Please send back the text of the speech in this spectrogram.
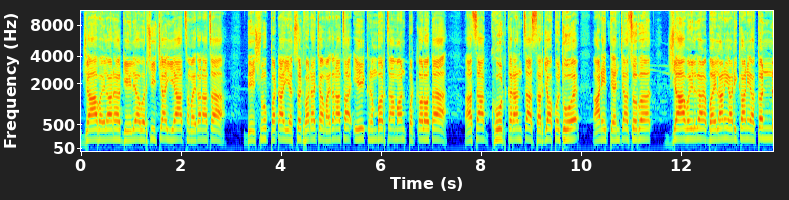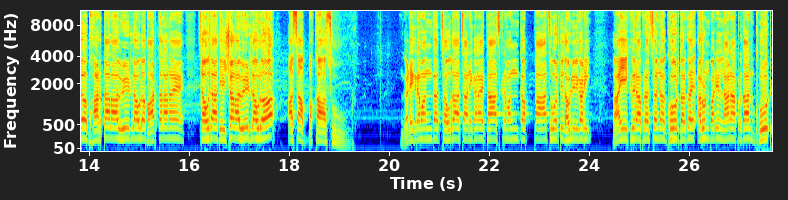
ज्या बैलानं गेल्या वर्षीच्या याच मैदानाचा देशमुख पटा एकसठ फटाच्या मैदानाचा एक नंबरचा मान पटकावला होता. असा घोटकरांचा सर्जा पळतोय आणि त्यांच्यासोबत ज्या बैलगा बैलाने या ठिकाणी अखंड भारताला वेड लावलं भारताला नाही चौदा देशाला वेड लावलं असा बकासूर. गडे क्रमांक चौदाचा निघालाय तास क्रमांक पाच वरती धावलेली गाडी. हा प्रसन्न घोट दर्जा अरुण पाटील नाना प्रधान घोट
